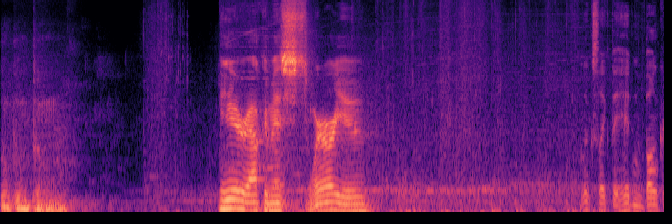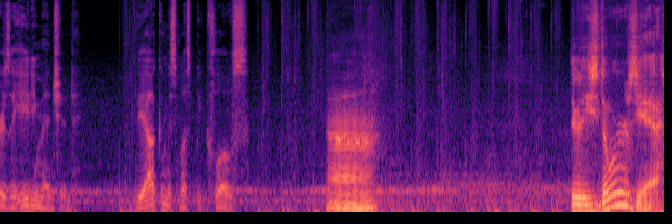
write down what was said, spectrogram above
Boom, boom, boom. Here, alchemist. Where are you? Looks like the hidden bunker Zahedi mentioned. The alchemist must be close. Uh. Through these doors? Yeah.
